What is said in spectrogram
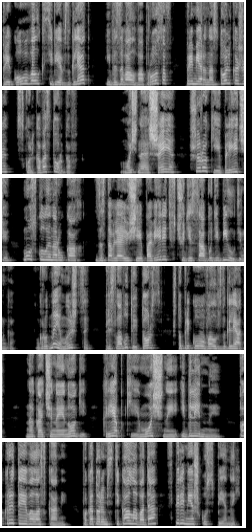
приковывал к себе взгляд и вызывал вопросов примерно столько же, сколько восторгов. Мощная шея, широкие плечи, мускулы на руках, заставляющие поверить в чудеса бодибилдинга, грудные мышцы, пресловутый торс, что приковывал взгляд, накачанные ноги, крепкие, мощные и длинные, покрытые волосками, по которым стекала вода вперемешку с пеной.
